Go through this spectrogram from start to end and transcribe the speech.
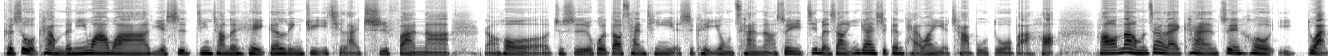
可是我看我们的泥娃娃也是经常的可以跟邻居一起来吃饭呐，然后就。是或到餐厅也是可以用餐呐，所以基本上应该是跟台湾也差不多吧。哈，好，那我们再来看最后一段。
